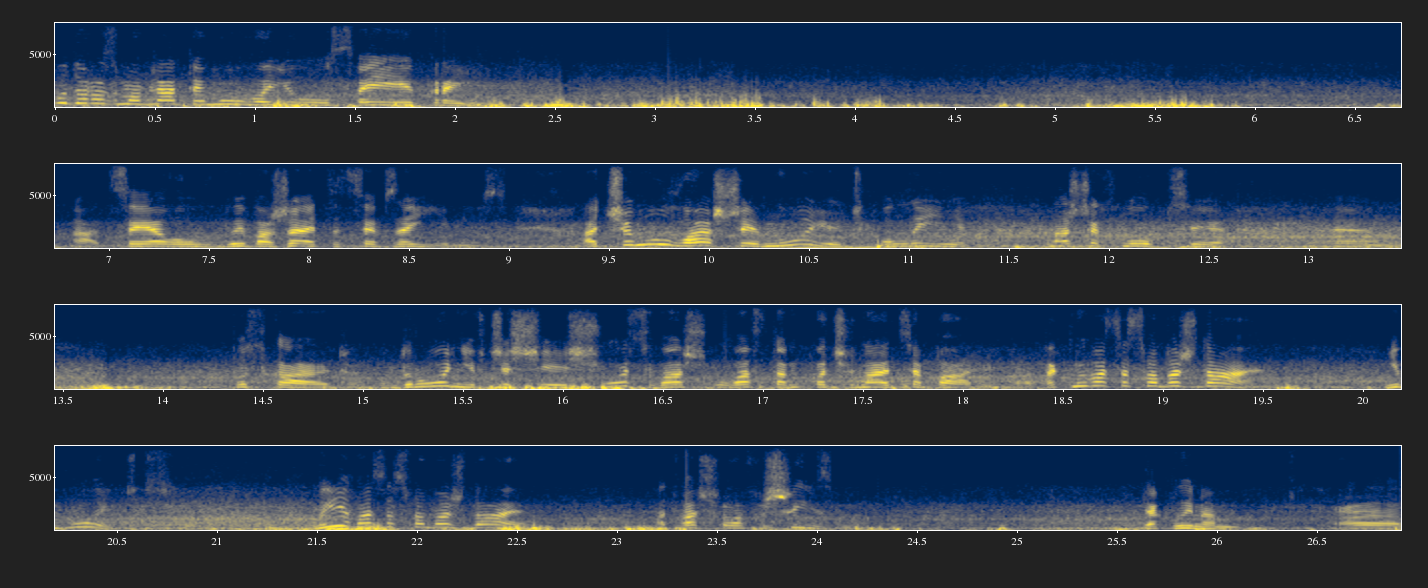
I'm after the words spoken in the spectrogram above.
Буду розмовляти мовою своєї країни. А, це ви вважаєте це взаємність. А чому ваші ноють, коли наші хлопці е, пускають дронів чи ще щось, ваш, у вас там починається паніка? Так ми вас освобождаємо. Не бойтесь. Ми вас освобождаємо від вашого фашизму. Як ви нам е,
